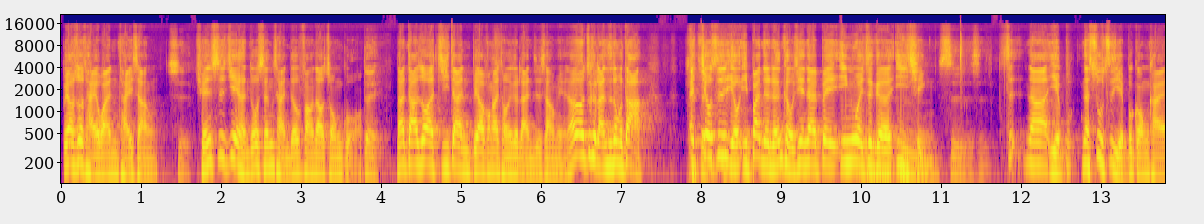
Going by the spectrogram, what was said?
不要说台湾台商，是。全世界很多生产都放到中国，对。那大家说啊鸡蛋不要放在同一个篮子上面，然后这个篮子那么大，哎，就是有一半的人口现在被因为这个疫情，是是这那也不那数字也不公开，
